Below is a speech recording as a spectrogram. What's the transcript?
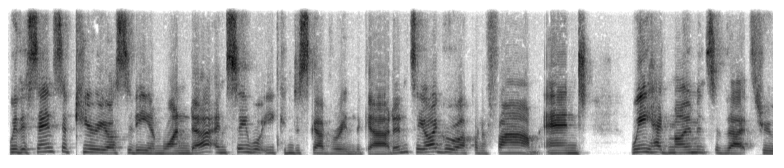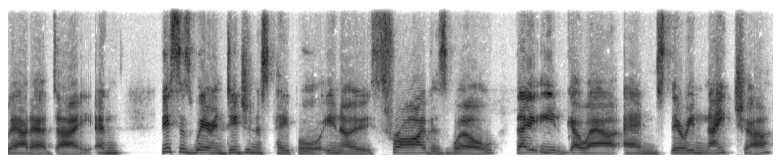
with a sense of curiosity and wonder and see what you can discover in the garden. See, I grew up on a farm and we had moments of that throughout our day. And this is where Indigenous people, you know, thrive as well. They go out and they're in nature,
